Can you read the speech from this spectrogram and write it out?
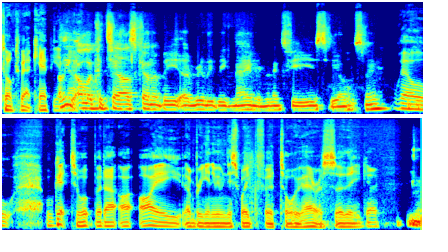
Talked about Kepi. I think Ola is going to be a really big name in the next few years, to be honest, man. Well, we'll get to it, but uh, I, I am bringing him in this week for Tohu Harris. So there you go. Yeah.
